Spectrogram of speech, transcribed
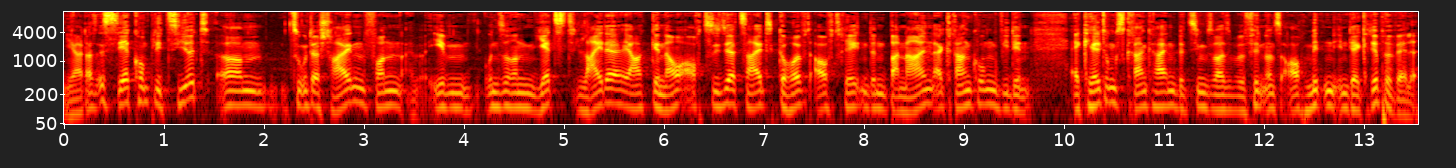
Ja, das ist sehr kompliziert ähm, zu unterscheiden von eben unseren jetzt leider ja genau auch zu dieser Zeit gehäuft auftretenden banalen Erkrankungen wie den Erkältungskrankheiten beziehungsweise befinden uns auch mitten in der Grippewelle.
